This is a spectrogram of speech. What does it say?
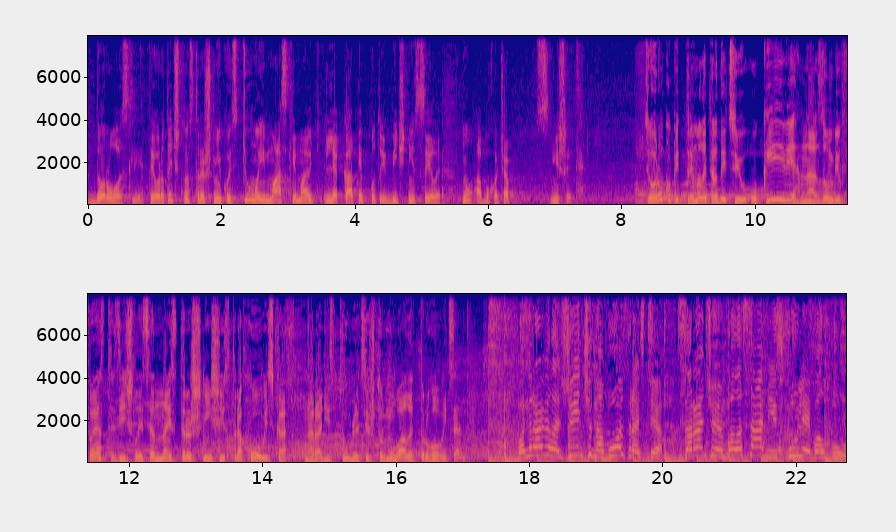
дорослі. Теоретично страшні костюми і маски мають лякати потойбічні сили, ну або хоча б смішити. Цього року підтримали традицію у Києві. На зомбі-фест зійшлися найстрашніші страховиська. На радість публіці штурмували торговий центр. Понравилась женщина в возрасте с оранжевыми волосами и с пулей во лбу.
